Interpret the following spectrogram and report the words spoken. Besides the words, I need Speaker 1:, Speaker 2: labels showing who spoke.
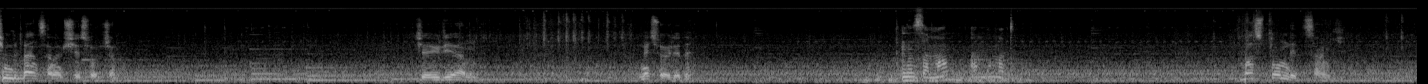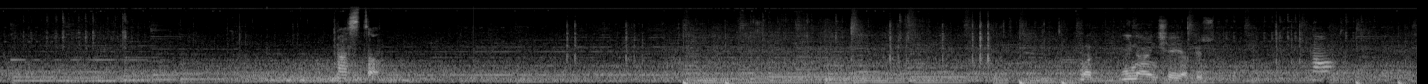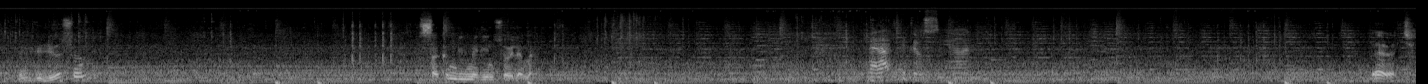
Speaker 1: Şimdi ben sana bir şey soracağım. Cevriye Hanım ne söyledi?
Speaker 2: Ne zaman anlamadım.
Speaker 1: Baston dedi sanki.
Speaker 2: Baston.
Speaker 1: Bak yine aynı şeyi yapıyorsun.
Speaker 2: Ne oldu?
Speaker 1: Gülüyorsun. Sakın bilmediğini söyleme.
Speaker 2: Merak ediyorsun yani.
Speaker 1: Evet.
